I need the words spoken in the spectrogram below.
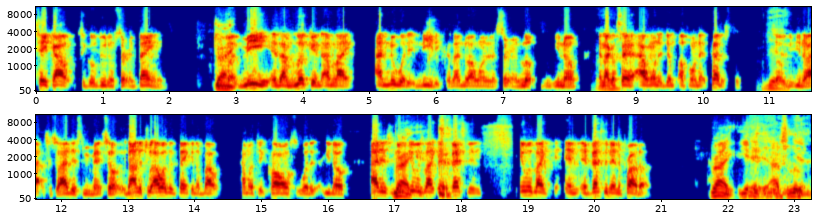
take out to go do them certain things. Right. But me, as I'm looking, I'm like, I knew what it needed because I knew I wanted a certain look, you know. And like I mm-hmm. said, I wanted them up on that pedestal. yeah. So you know, I, so I just meant so. Down the honest truth, I wasn't thinking about how much it costs. What it, you know, I just Right. it was like investing. It was like in, investing in the product, Right. Yeah, Yeah, yeah, absolutely.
